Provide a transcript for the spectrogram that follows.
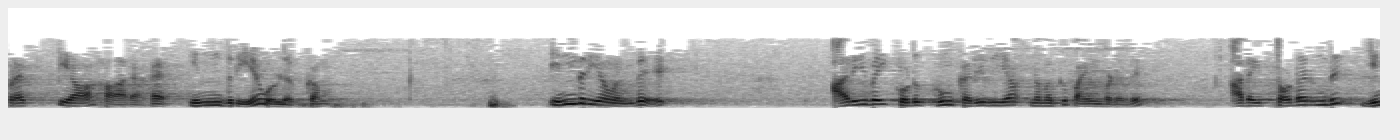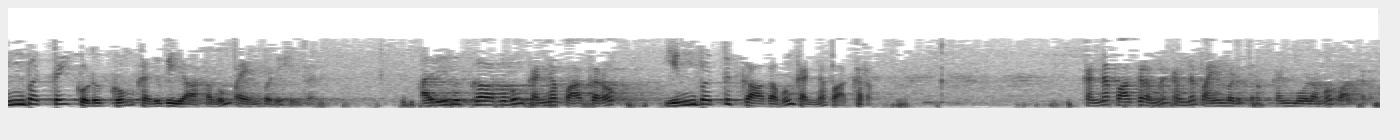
பிரத்யாகாரக இந்திரிய ஒழுக்கம். இந்திரியம் வந்து அறிவை கொடுக்கும் கருவியா நமக்கு பயன்படுது. அதை தொடர்ந்து இன்பத்தை கொடுக்கும் கருவியாகவும் பயன்படுகின்றது. அறிவுக்காகவும் கண்ணை பார்க்கிறோம் இன்பத்துக்காகவும் கண்ணை பார்க்கிறோம். கண்ணை பாக்கிறோம்னா கண்ணை பயன்படுத்துறோம் கண் மூலமா பாக்கிறோம்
